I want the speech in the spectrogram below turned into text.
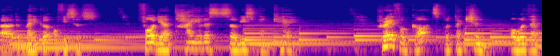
uh, the medical officers, for their tireless service and care. Pray for God's protection over them,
